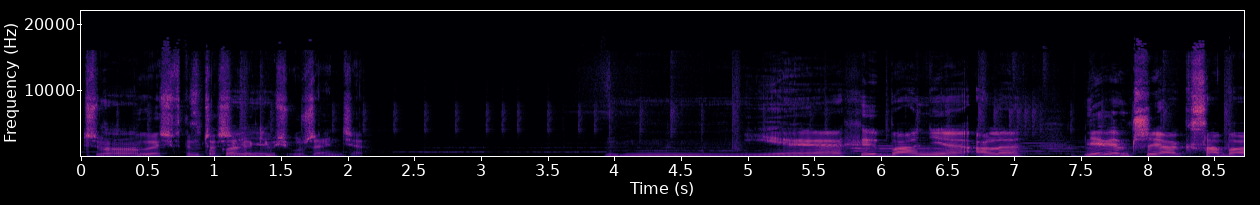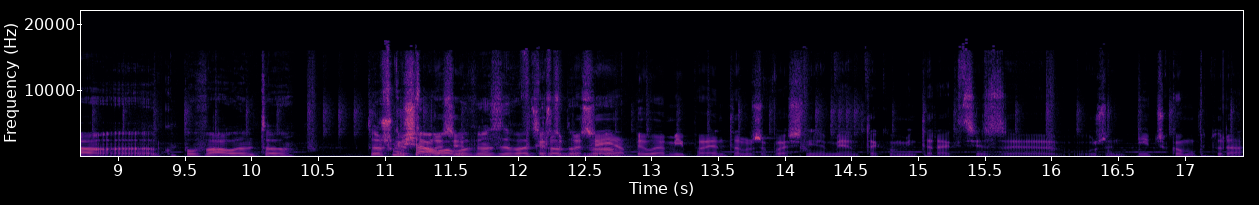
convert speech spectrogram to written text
Czy no, byłeś w tym spokojnie. czasie w jakimś urzędzie? Mm, nie, chyba nie, ale nie wiem czy jak Saba e, kupowałem to to już musiało razie, obowiązywać w RODO. No? Ja byłem i pamiętam, że właśnie miałem taką interakcję z e, urzędniczką, która,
